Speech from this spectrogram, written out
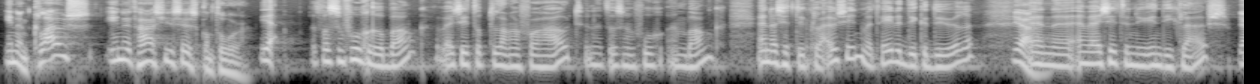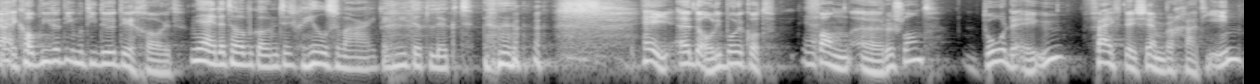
in een kluis in het HCSS-kantoor. Ja, het was een vroegere bank. Wij zitten op de Lange Voorhout en het was een, vroeg, een bank. En daar zit een kluis in met hele dikke deuren. Ja. En, eh, en wij zitten nu in die kluis. Ja, ik hoop niet dat iemand die deur dichtgooit. Nee, dat hoop ik ook. Het is heel zwaar. Ik denk niet dat het lukt. hey, eh, de olieboycott Ja. van eh, Rusland door de EU. 5 december gaat die in.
